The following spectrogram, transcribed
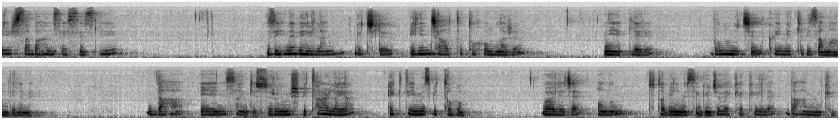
Bir sabahın sessizliği, zihne verilen güçlü bilinçaltı tohumları, niyetleri bunun için kıymetli bir zaman dilimi. Daha yeni sanki sürülmüş bir tarlaya ektiğimiz bir tohum. Böylece onun tutabilmesi gücü ve köküyle daha mümkün.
